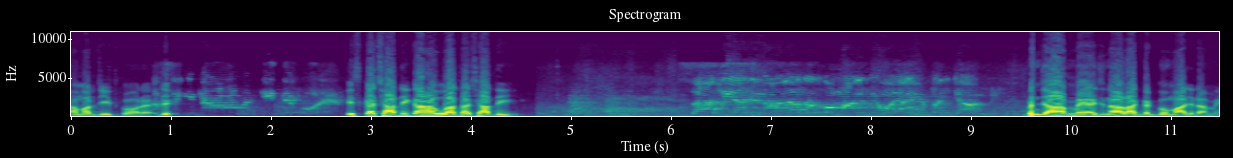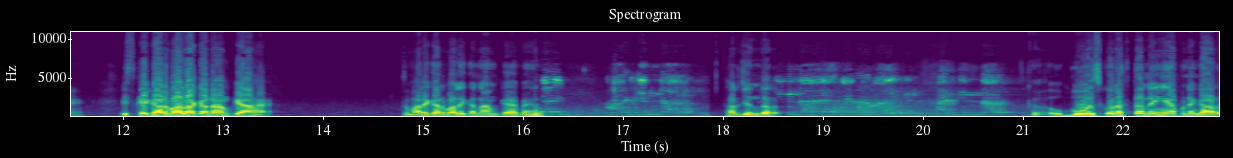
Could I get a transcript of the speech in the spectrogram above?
अमरजीत कौर है। असली नाम अमरजीत कौर है। इसका शादी कहाँ हुआ था शादी? शादी अजनाला गग्गो माल में होया है पंजाब में। पंजाब में अजनाला गग्गो माजरा में। इसके घर वाला का नाम क्या है? तुम्हारे घर वाले का नाम क्या है बहन? हरजिंदर। वो इसको रखता नहीं है अपने घर?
